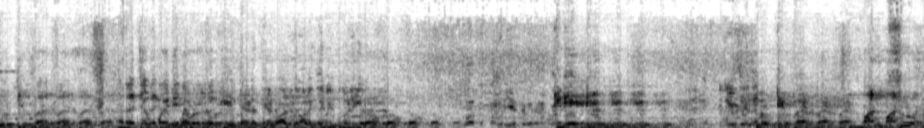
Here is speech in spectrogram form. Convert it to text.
யூடியூபர் ரஜப் மொய்தீன் அவர்களுக்கு இந்த இடத்தில் வாழ்த்துக்களை தெரிவித்துக் கொள்கிறோம். கிரியேட்டிவ் யூடியூபர் மன்சூர்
